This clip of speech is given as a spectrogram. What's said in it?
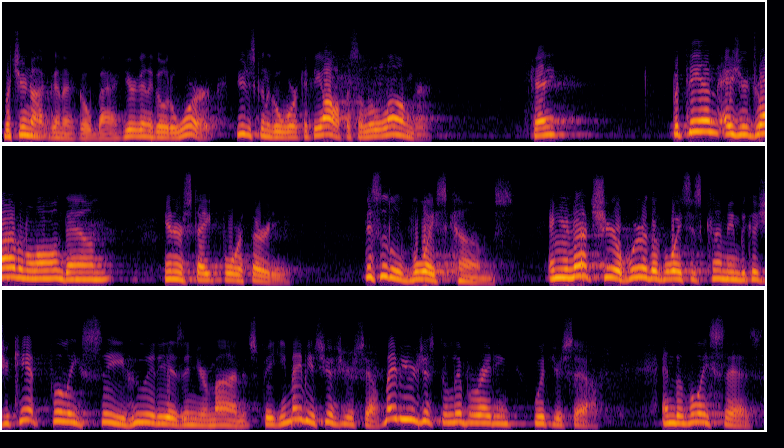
but you're not going to go back. You're going to go to work. You're just going to go work at the office a little longer. Okay? But then as you're driving along down Interstate 430, this little voice comes and you're not sure where the voice is coming because you can't fully see who it is in your mind that's speaking. Maybe it's just yourself. Maybe you're just deliberating with yourself. And the voice says,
